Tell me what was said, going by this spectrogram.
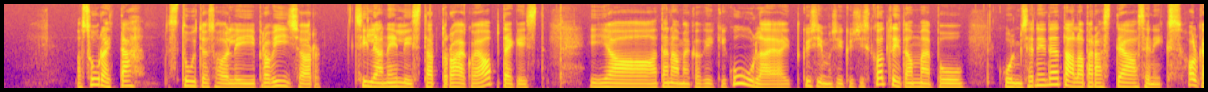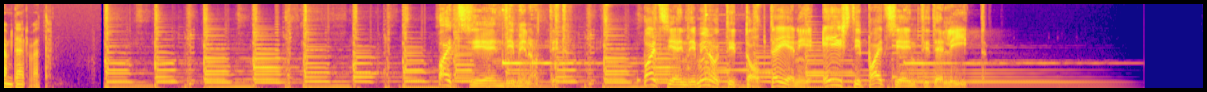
suur aitäh, stuudios oli proviisor Silja Nellis Tartu Raekoja apteegist ja täname ka kõiki kuulajaid, küsimusi küsis Kadri Tammepuu. Kuulmiseni nädala pärast ja seniks olgem terved. patsiendiminutid. patsiendiminutid toob teieni Eesti Patsientide Liit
